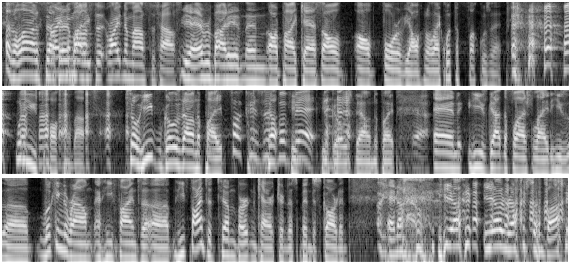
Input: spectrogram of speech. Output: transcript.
That's a lot of stuff. right, in the everybody, monster, right in the monster's house. yeah, everybody in, in our podcast, all all four of y'all are like, "What the fuck was that? what are you talking about?" So he goes down the pipe. Fuck is a he, he goes down the pipe, Yeah. and he's got the flashlight. He's uh, looking around, and he finds a uh, he finds a Tim Burton character that's been discarded, and uh, he, un- he unwraps the body.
